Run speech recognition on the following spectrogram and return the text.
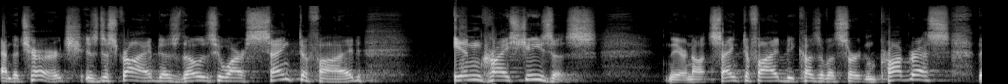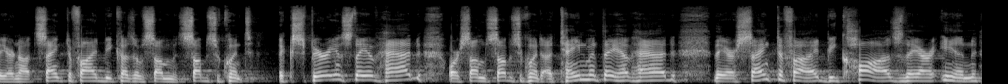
And the church is described as those who are sanctified in Christ Jesus. They are not sanctified because of a certain progress. They are not sanctified because of some subsequent experience they have had or some subsequent attainment they have had. They are sanctified because they are in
